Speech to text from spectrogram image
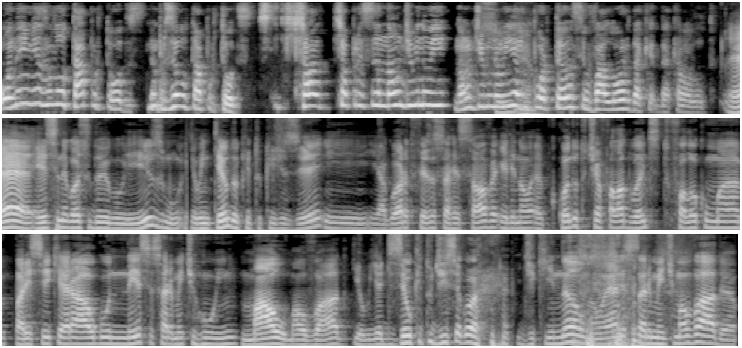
ou nem mesmo lutar por todos. Não precisa lutar por todos. Só, só precisa não diminuir. Não diminuir Sim, a é. importância, o valor daque- daquela luta. É, esse negócio do egoísmo, eu entendo o que tu quis dizer e, e agora tu fez essa ressalva, ele não é, quando tu tinha falado antes, tu falou com uma parecia que era algo necessariamente ruim, mal, malvado. Eu ia dizer o que tu disse agora, de que não, não é necessariamente malvado, é,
